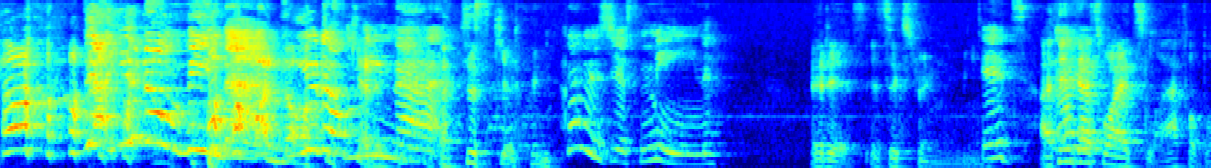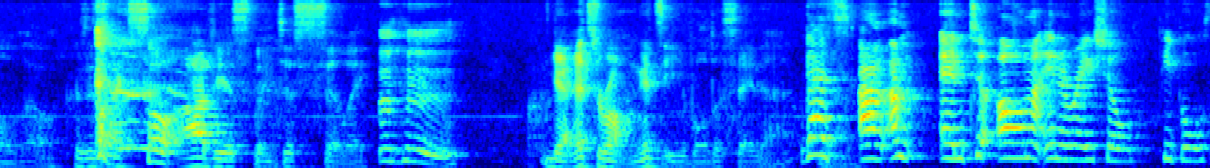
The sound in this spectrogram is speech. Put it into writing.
That- you don't mean that. No, you I'm don't mean that. I'm just kidding. That is just mean. It is. It's extremely mean. It's. I think that's why it's laughable though, because it's like so obviously just silly. Mm-hmm. Yeah, it's wrong. It's evil to say that. That's. I'm, I'm. And to all my interracial peoples,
